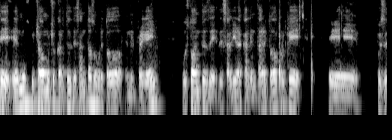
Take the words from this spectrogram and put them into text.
eh, hemos escuchado mucho Cártel de Santa, sobre todo en el pregame, justo antes de, salir a calentar y todo. Creo que, eh, pues,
